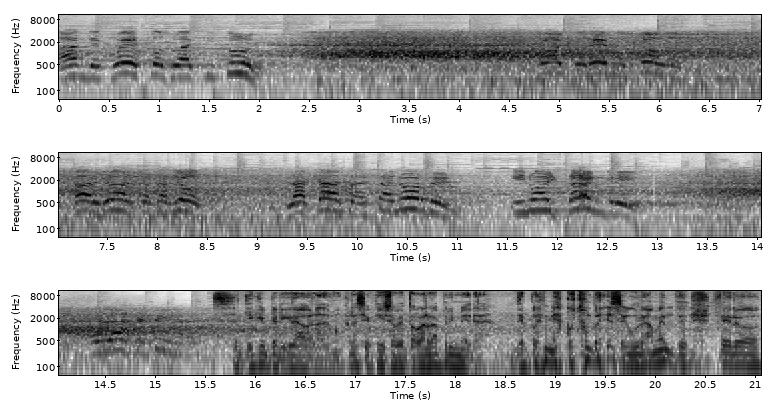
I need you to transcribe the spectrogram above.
han depuesto su actitud. Y hoy podemos todos dar gracias a Dios. La casa está en orden y no hay sangre en la Argentina. Sentí que peligraba la democracia y sobre todo en la primera. Después me acostumbré seguramente, pero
